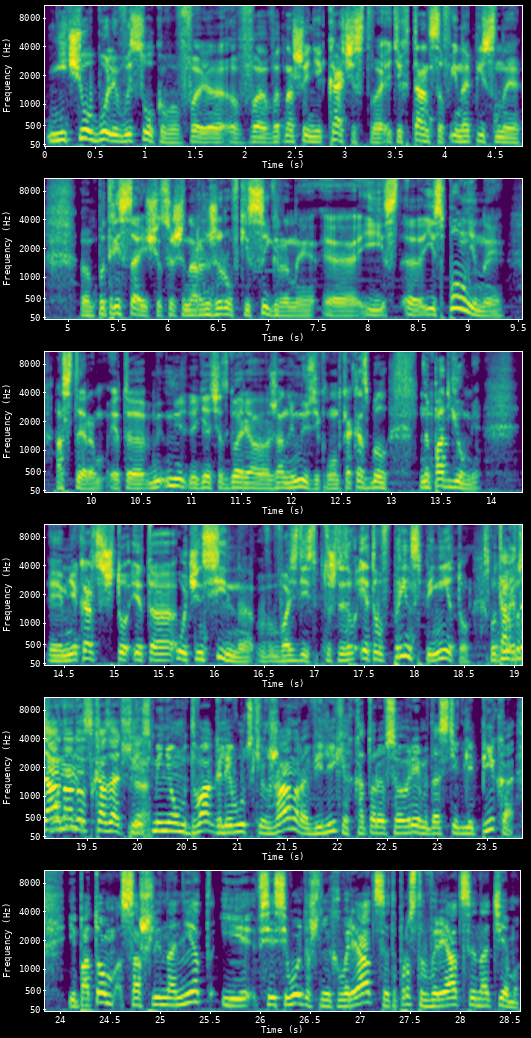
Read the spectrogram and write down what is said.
Ничего более высокого в, э, в, в отношении качества этих танцев и написанные э, потрясающие совершенно аранжировки, сыгранные э, и, э, исполненные, исполненные Астером, это, я сейчас говорю о жанре мюзикл, он как раз был на подъеме. И мне кажется, что это очень сильно воздействует, потому что этого, этого в принципе нету. Вот Тогда надо сказать, что да. есть минимум два голливудских жанра великих, которые в свое время достигли пика, и потом сошли на нет, и все сегодняшние их вариации это просто вариации на тему.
